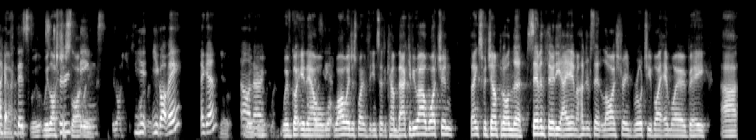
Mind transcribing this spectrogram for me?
Okay. There's we, we lost you slightly. Things. We lost you, slightly. You, you got me again? Yeah. Oh, we've, no. We've got you now. While we're just waiting for the internet to come back, if you are watching, thanks for jumping on the 7.30 a.m. 100% live stream brought to you by MYOB. Uh,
